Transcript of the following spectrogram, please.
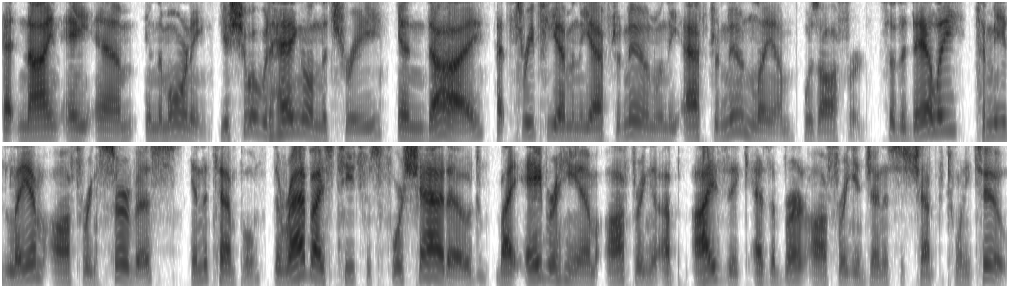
at 9 a.m. in the morning. Yeshua would hang on the tree and die at 3 p.m. in the afternoon when the afternoon lamb was offered. So the daily Tamid lamb offering service in the temple, the rabbis teach was foreshadowed by Abraham offering up Isaac as a burnt offering in Genesis chapter 22.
